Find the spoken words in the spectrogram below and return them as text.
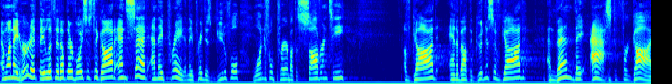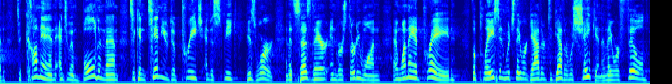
And when they heard it, they lifted up their voices to God and said, and they prayed. And they prayed this beautiful, wonderful prayer about the sovereignty of God and about the goodness of God and then they asked for God to come in and to embolden them to continue to preach and to speak His word. And it says there in verse 31 And when they had prayed, the place in which they were gathered together was shaken, and they were filled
